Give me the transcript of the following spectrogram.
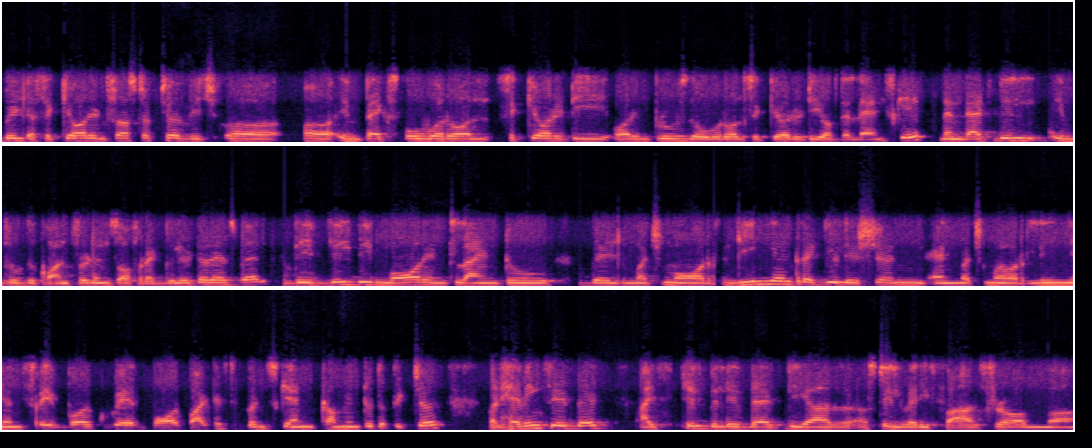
build a secure infrastructure which uh, uh, impacts overall security or improves the overall security of the landscape, then that will improve the confidence of regulator as well. They will be more inclined to build much more lenient regulation and much more lenient framework where more participants can come into the picture. But having said that, I still believe that we are still very far from uh,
